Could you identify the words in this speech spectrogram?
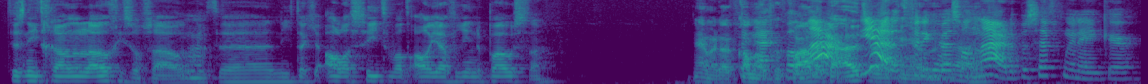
het is niet chronologisch of zo. Ja. Niet, eh, niet dat je alles ziet wat al jouw vrienden posten. Ja, maar dat kan ook een eigenlijk wel kwalijke naar. uitwerking Ja, dat vind ik best wel naar. Dat besef ik me in één keer.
